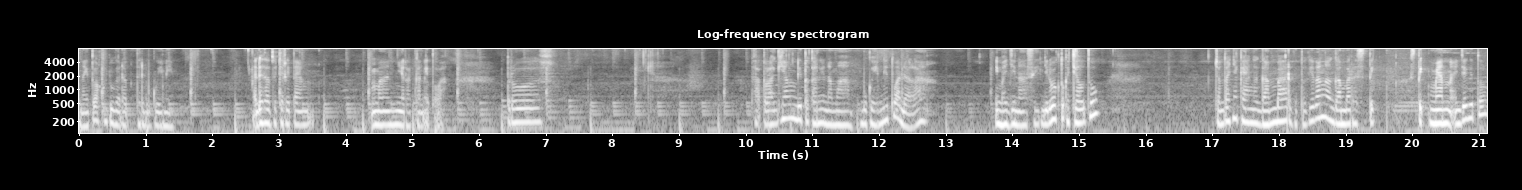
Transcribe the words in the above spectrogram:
Nah itu aku juga dapat dari buku ini. Ada satu cerita yang menyiratkan itulah. Terus satu lagi yang ditekani nama buku ini tuh adalah imajinasi. Jadi waktu kecil tuh contohnya kayak ngegambar gitu. Kita ngegambar stick stickman aja gitu.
